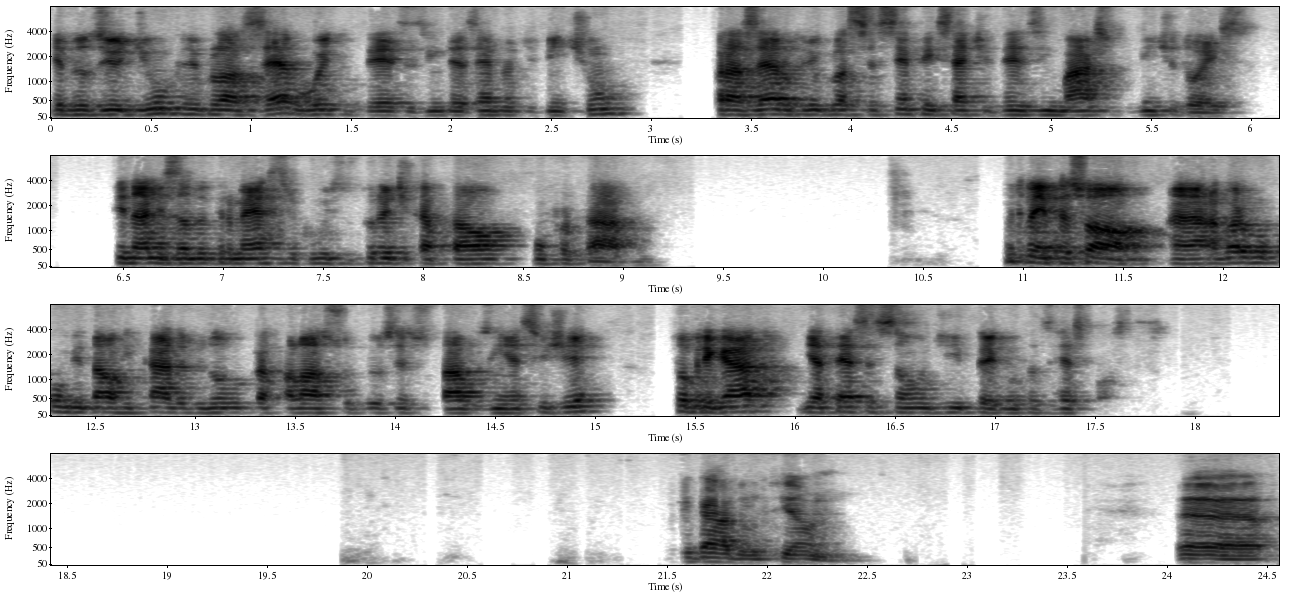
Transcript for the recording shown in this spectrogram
reduziu de 1,08 vezes em dezembro de 21 para 0,67 vezes em março de 22, finalizando o trimestre com uma estrutura de capital confortável. Muito bem, pessoal. Ah, agora vou convidar o Ricardo de novo para falar sobre os resultados em SG. Muito obrigado e até a sessão de perguntas e respostas. Obrigado, Luciano. É,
